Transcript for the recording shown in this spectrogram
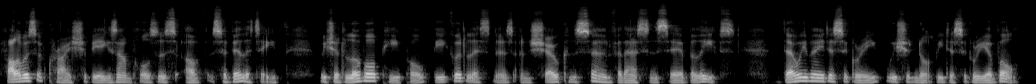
Followers of Christ should be examples of civility. We should love all people, be good listeners, and show concern for their sincere beliefs. Though we may disagree, we should not be disagreeable.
